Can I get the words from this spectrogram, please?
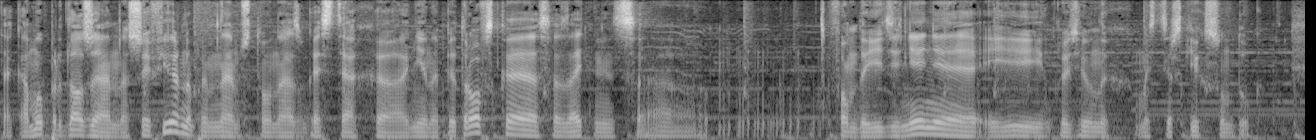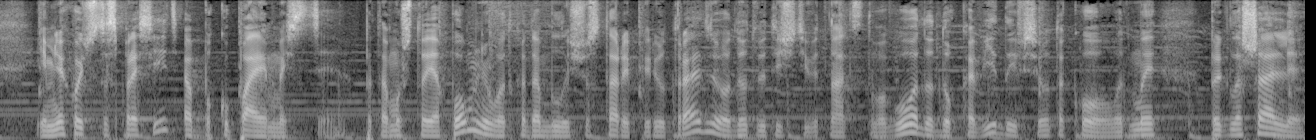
Так, а мы продолжаем наш эфир. Напоминаем, что у нас в гостях э, Нина Петровская, создательница фонда единения и инклюзивных мастерских «Сундук». И мне хочется спросить об окупаемости, потому что я помню, вот когда был еще старый период радио, до 2019 года, до ковида и всего такого, вот мы приглашали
